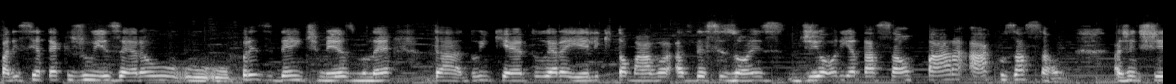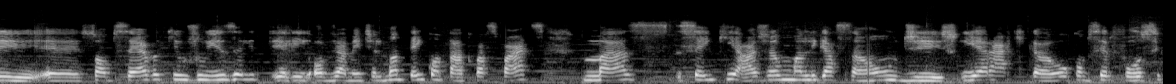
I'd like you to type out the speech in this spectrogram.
Parecia até que o juiz era o, o, o presidente mesmo, né, da, do inquérito era ele que tomava as decisões de orientação para a acusação. A gente é, só observa que o juiz, ele, ele obviamente, ele mantém contato com as partes, mas sem que haja uma ligação de hierárquica ou como se ele fosse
